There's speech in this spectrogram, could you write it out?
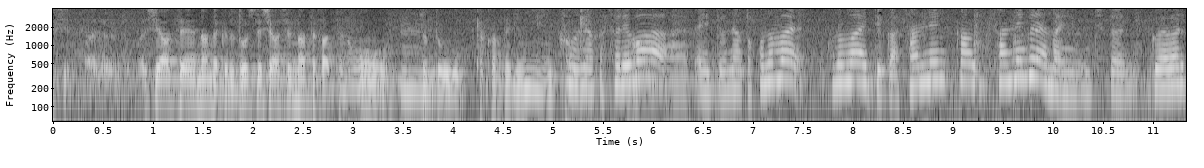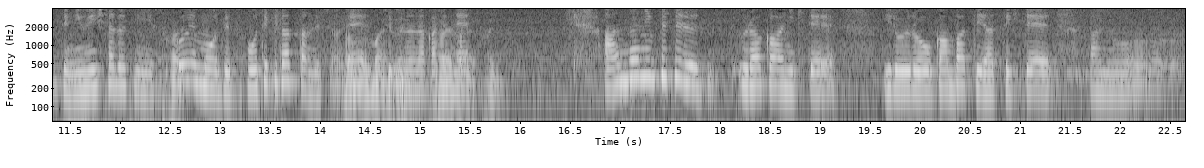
幸せなんだけどどうして幸せになったかっていうのをちょっと客観的にかそうなんかそれはあ、えー、となんかこの前この前っていうか3年間3年ぐらい前にちょっと具合悪くて入院した時にすごはい。いもう絶望的だったんですよー3ね,、年前に自分の中でね、はいはいはい。あんなにベテル裏側に来ていろいろ頑張ってやってきてあのし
